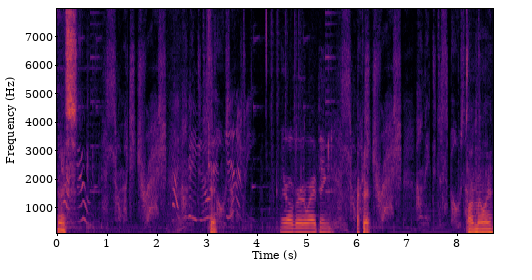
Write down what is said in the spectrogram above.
Nice. So much trash. I KO'd Okay. An enemy. They're over where I pinged. So Okay. trash. I'll need to dispose On my way.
